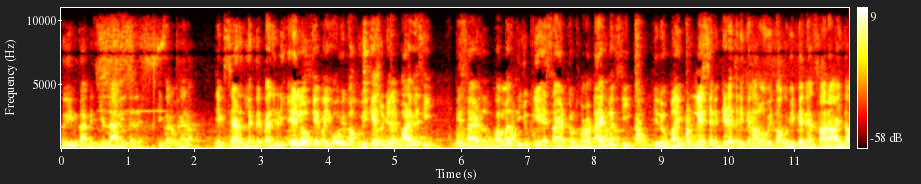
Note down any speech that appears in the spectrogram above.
क्लीन करनी चाहिए ला रही तरह स्टिकर वगैरह एक साइड लगते पे जी ये लोग के भाई वो भी तो विके सुझे बाड़े वैसी ये साइड तो मुकम्मल थी चुकी है इस साइड तो थोड़ा टाइम लग सी कि लो भाई लेसन केड़े तरीके नाल वो भी तो आपको विके ने सारा आज दा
